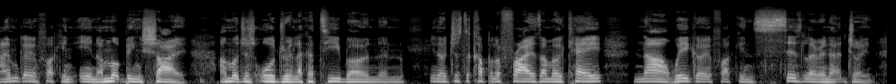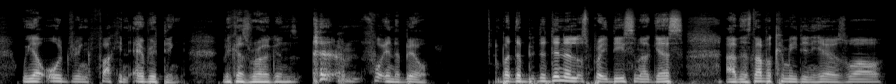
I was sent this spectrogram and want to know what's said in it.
I'm going fucking in. I'm not being shy. I'm not just ordering like a T-bone and you know just a couple of fries. I'm okay. Nah, we're going fucking sizzler in that joint. We are ordering fucking everything because Rogan's foot in the bill. But the the dinner looks pretty decent, I guess. Uh, there's another comedian here as well.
